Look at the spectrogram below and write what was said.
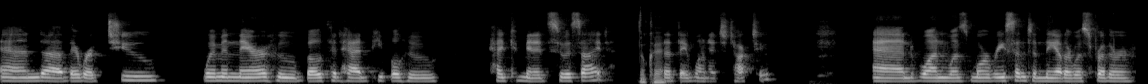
and uh, there were two women there who both had had people who had committed suicide okay. that they wanted to talk to. And one was more recent and the other was further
